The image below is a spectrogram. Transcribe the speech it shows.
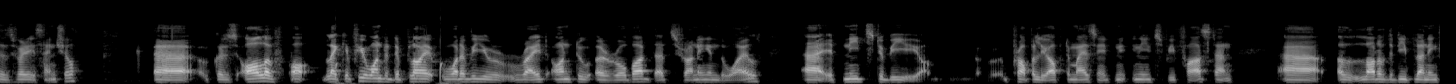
is very essential because uh, all of all, like if you want to deploy whatever you write onto a robot that's running in the wild, uh, it needs to be properly optimized. It, it needs to be fast and uh, a lot of the deep learning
